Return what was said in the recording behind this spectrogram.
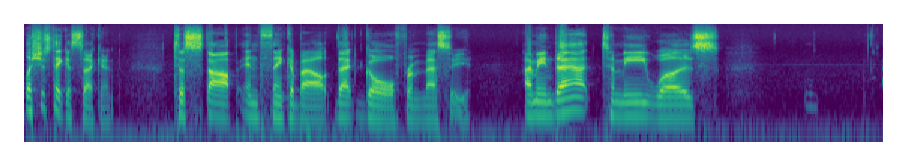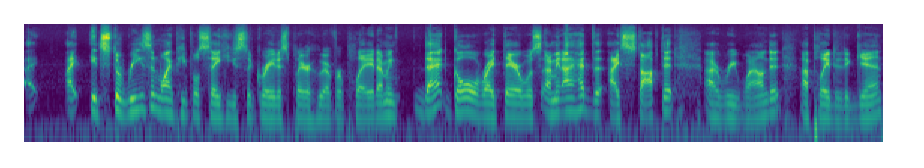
let's just take a second. to stop and think about that goal from Messi. I mean, that to me was. I, I, it's the reason why people say he's the greatest player who ever played. I mean, that goal right there was. I mean, I had to. I stopped it. I rewound it. I played it again.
